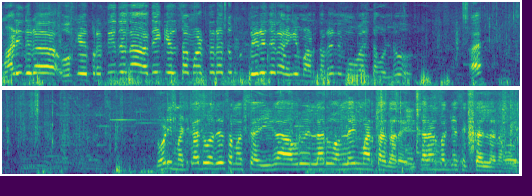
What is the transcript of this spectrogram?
ಮಾಡಿದಿರ ಓಕೆ ಪ್ರತಿದಿನ ಅದೇ ಕೆಲಸ ಮಾಡ್ತಾರೆ? ಅದು ಬೇರೆ ಜನ ಹೇಗೆ ಮಾಡ್ತಾರೆ ನಿಮ್ಮ ಮೊಬೈಲ್ ತಗೊಂಡು? ಆ? ನೋಡಿ ಮಟ್ಕಾದು ಅದೇ ಸಮಸ್ಯೆ. ಈಗ ಅವರು ಎಲ್ಲರೂ ಆನ್ಲೈನ್ ಮಾಡ್ತಾ ಇದ್ದಾರೆ. ಈ ಕಾರಣ ಬಗ್ಗೆ ಸಿಗ್ತಾ ಇಲ್ಲ ನಮಗೆ.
